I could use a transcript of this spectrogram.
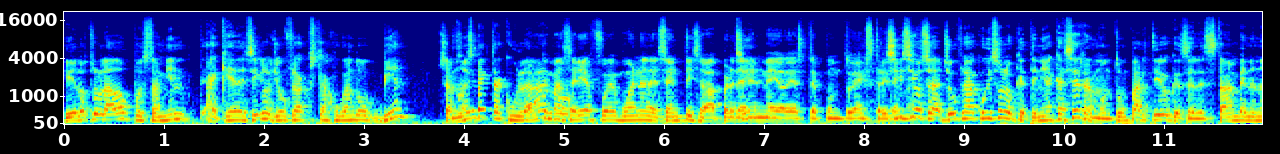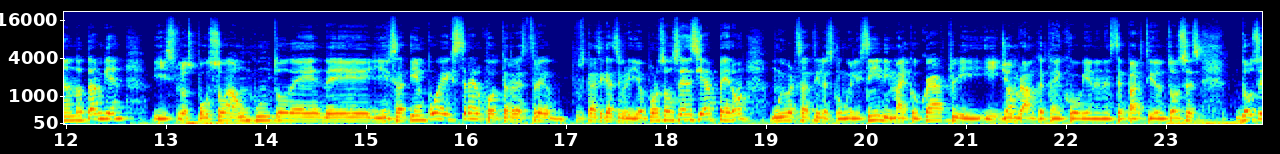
Y del otro lado, pues también hay que decirlo, Joe Flacco está jugando bien. O sea, no espectacular. La última serie fue buena, decente y se va a perder en medio de este punto extra. Y sí, sí, o sea, Joe Flacco hizo lo que tenía que hacer. Remontó un partido que se les estaba envenenando también y los puso a un punto de, de irse a tiempo extra. El juego terrestre, pues casi casi brilló por su ausencia, pero muy versátiles con Willie Sneed y Michael Crabtree y, John Brown, que también jugó bien en este partido. Entonces, dos,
